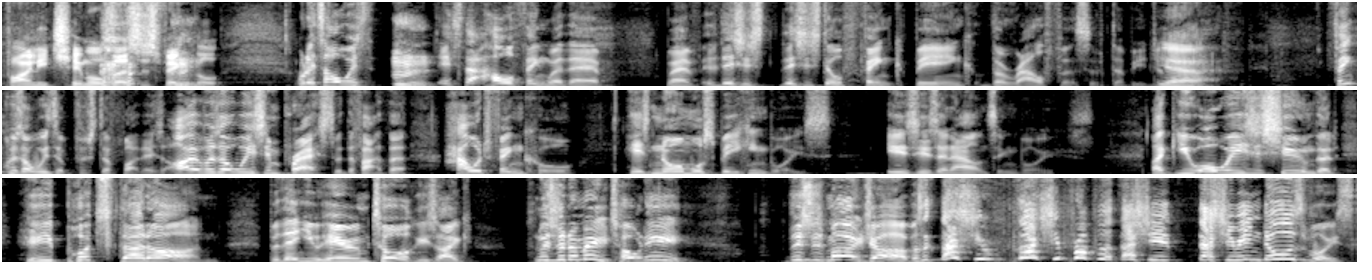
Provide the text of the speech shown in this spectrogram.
Finally, Chimel versus Finkel. Well, it's always it's that whole thing where they're where this is this is still Fink being the Ralphus of WWF. Yeah. Fink was always up for stuff like this. I was always impressed with the fact that Howard Finkel, his normal speaking voice, is his announcing voice. Like you always assume that he puts that on, but then you hear him talk. He's like, "Listen to me, Tony. This is my job." I was like, "That's your that's your proper that's your that's your indoors voice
